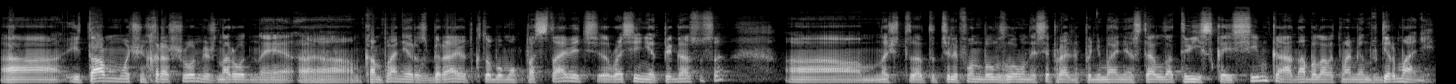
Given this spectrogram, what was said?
А, и там очень хорошо международные а, компании разбирают, кто бы мог поставить. В России нет Пегасуса, значит, этот телефон был взломан, если я правильно понимаю, стояла латвийская симка, она была в этот момент в Германии.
